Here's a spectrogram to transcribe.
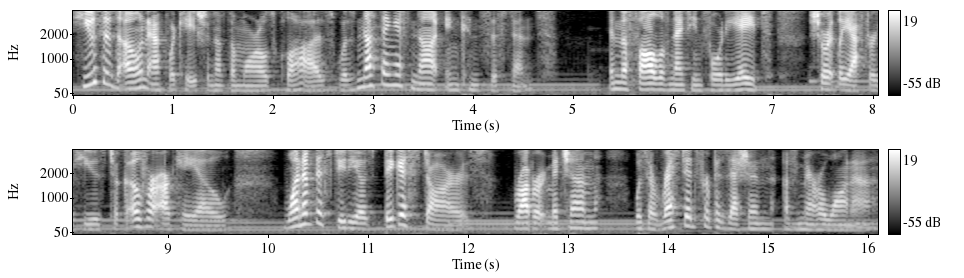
Hughes's own application of the morals clause was nothing if not inconsistent. In the fall of 1948, shortly after Hughes took over RKO, one of the studio's biggest stars, Robert Mitchum, was arrested for possession of marijuana.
